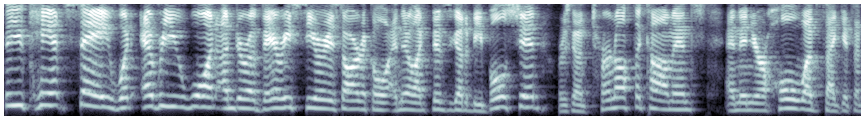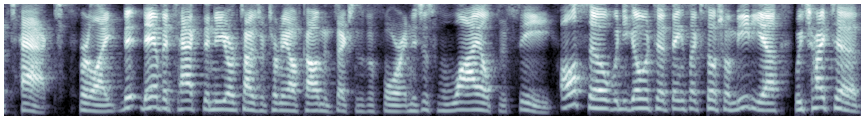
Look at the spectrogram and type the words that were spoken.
that you can't say whatever you want under a very serious article, and they're like this is going to be bullshit. We're just going to turn off the comments, and then your whole website gets attacked for like they, they have attacked the New York Times for turning off comment sections before, and it's just wild to see. Also, when you go into things like social media, we try to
